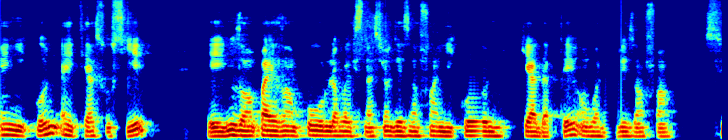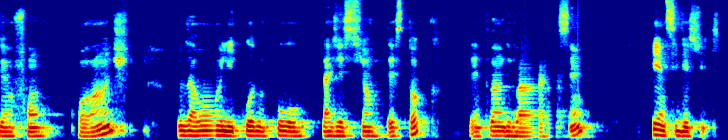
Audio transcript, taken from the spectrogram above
une icône a été associée. Et nous avons, par exemple, pour la vaccination des enfants, l'icône qui est adaptée. On voit les enfants sur un fond orange. Nous avons l'icône pour la gestion des stocks, d'intrants de vaccins, et ainsi de suite.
